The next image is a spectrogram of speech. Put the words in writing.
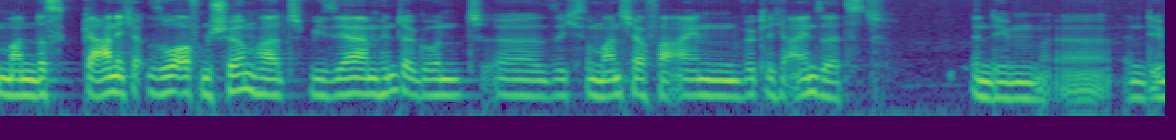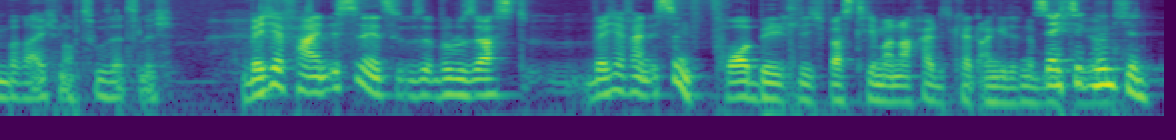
man das gar nicht so auf dem Schirm hat, wie sehr im Hintergrund äh, sich so mancher Verein wirklich einsetzt in dem, äh, in dem Bereich noch zusätzlich. Welcher Verein ist denn jetzt, wo du sagst, welcher Verein ist denn vorbildlich, was Thema Nachhaltigkeit angeht in der 60 Bundesliga? München.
